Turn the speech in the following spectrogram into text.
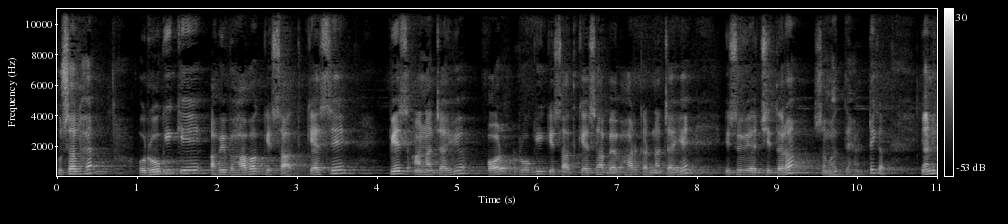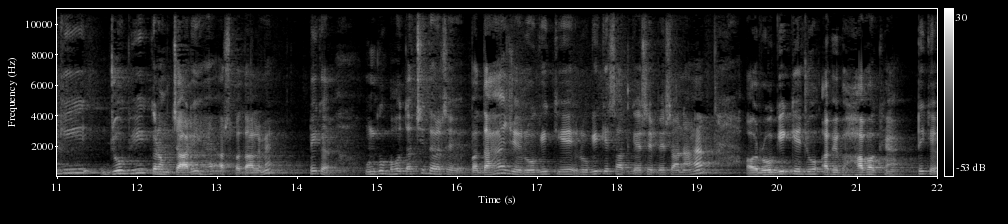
कुशल है। रोगी के अभिभावक के साथ कैसे पेश आना चाहिए और रोगी के साथ कैसा व्यवहार करना चाहिए, इसे भी अच्छी तरह समझते हैं, ठीक है? यानी कि जो भी कर्मचारी हैं अस्पताल में, ठीक है, उनको बहुत अच्छी तरह से पता है जो रोगी के रोगी के साथ कैसे पेश आना है और रोगी के जो अभिभावक हैं, ठीक है,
